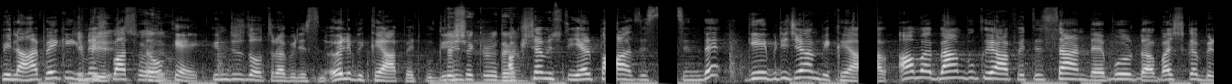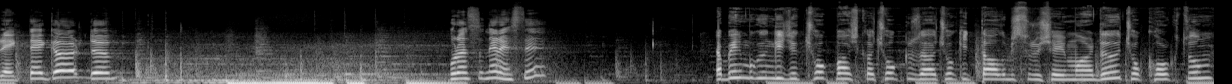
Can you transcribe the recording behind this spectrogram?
Filan. Ha peki güneş Gibi battı söyledim. okey. Gündüz de oturabilirsin. Öyle bir kıyafet bu. Günün Teşekkür ederim. akşamüstü yelpazesinde giyebileceğim bir kıyafet. Ama ben bu kıyafeti sende burada başka bir renkte gördüm. Burası neresi? Ya benim bugün giyecek çok başka, çok güzel, çok iddialı bir sürü şeyim vardı. Çok korktum.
